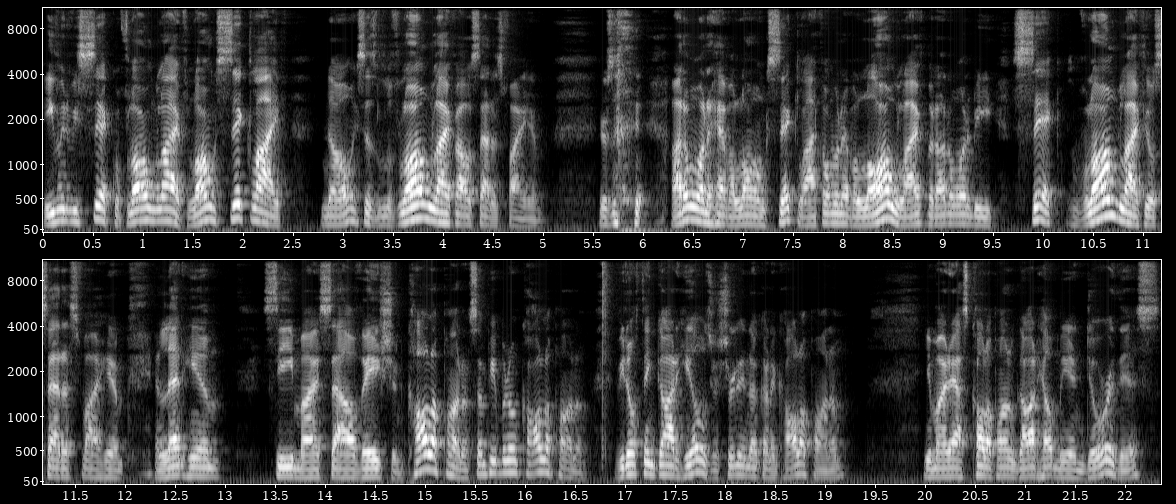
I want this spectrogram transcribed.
even if he's sick, with long life, long sick life. No, he says, with long life I will satisfy him. There's, I don't want to have a long sick life. I want to have a long life, but I don't want to be sick. With long life, he'll satisfy him and let him see my salvation. Call upon him. Some people don't call upon him. If you don't think God heals, you're certainly not going to call upon him. You might ask, call upon him, God, help me endure this.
